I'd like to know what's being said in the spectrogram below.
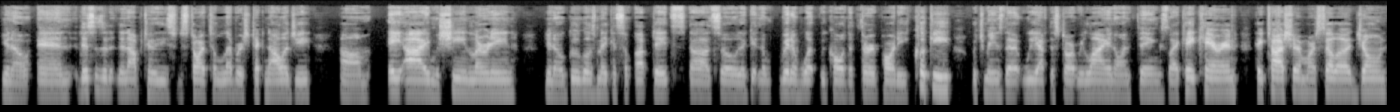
you know. And this is an opportunity to start to leverage technology, um, AI, machine learning. You know, Google's making some updates, uh, so they're getting rid of what we call the third-party cookie, which means that we have to start relying on things like, "Hey, Karen," "Hey, Tasha," Marcella, Joan,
